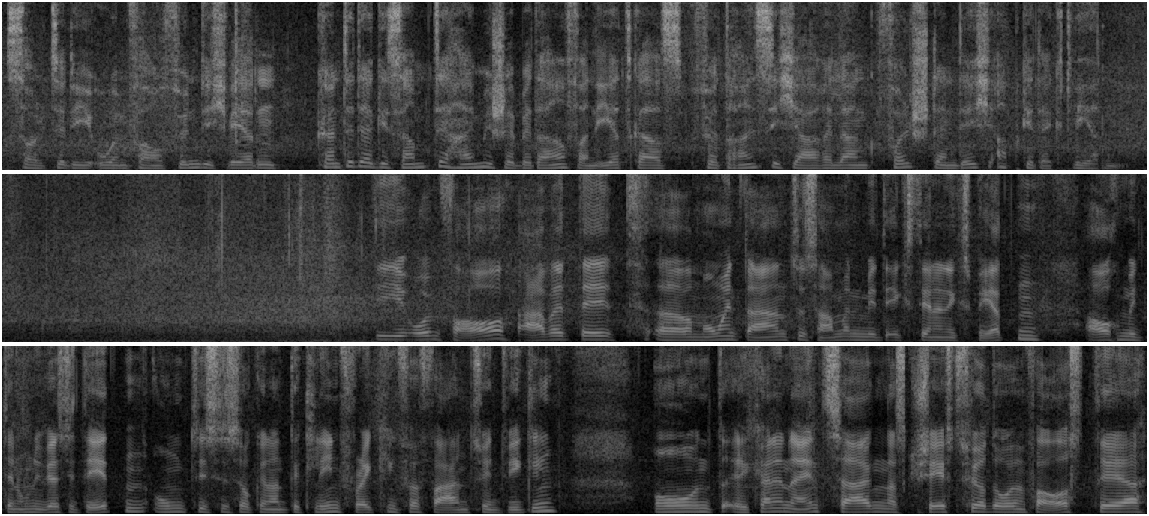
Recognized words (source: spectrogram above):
Sollte die OMV fündig werden, könnte der gesamte heimische Bedarf an Erdgas für 30 Jahre lang vollständig abgedeckt werden. Die OMV arbeitet äh, momentan zusammen mit externen Experten, auch mit den Universitäten, um dieses sogenannte Clean Fracking-Verfahren zu entwickeln. Und ich kann Ihnen eins sagen, als Geschäftsführer der OMV Austria,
